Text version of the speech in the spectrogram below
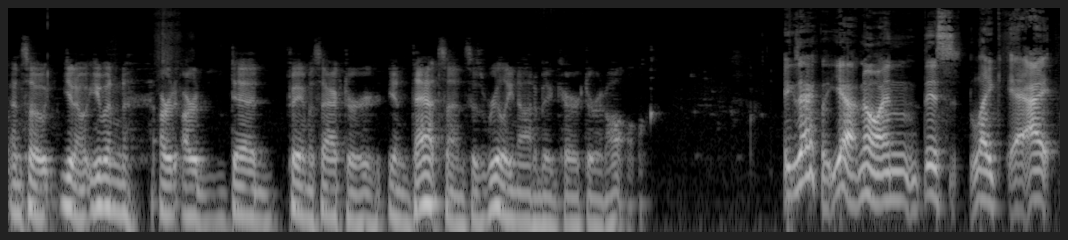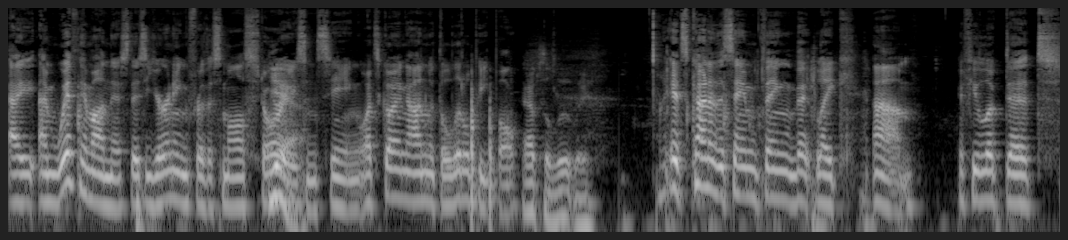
And so, you know, even our our dead famous actor in that sense is really not a big character at all. Exactly. Yeah. No. And this, like, I, I, I'm with him on this. This yearning for the small stories Yeah. and seeing what's going on with the little people. Absolutely. It's kind of the same thing that, like, um, if you looked at,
